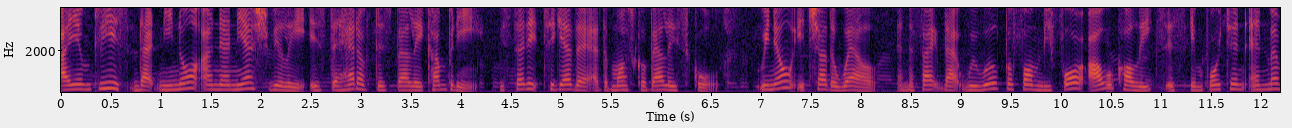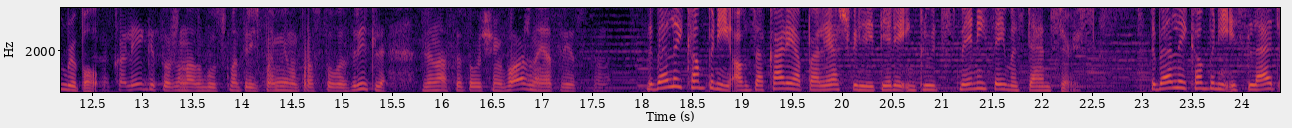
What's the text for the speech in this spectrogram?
I am pleased that Nino Ananiashvili is the head of this ballet company. We studied together at the Moscow Ballet School. We know each other well, and the fact that we will perform before our colleagues is important and memorable. The ballet company of Zakaria Paliashvili Theatre includes many famous dancers. The ballet company is led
